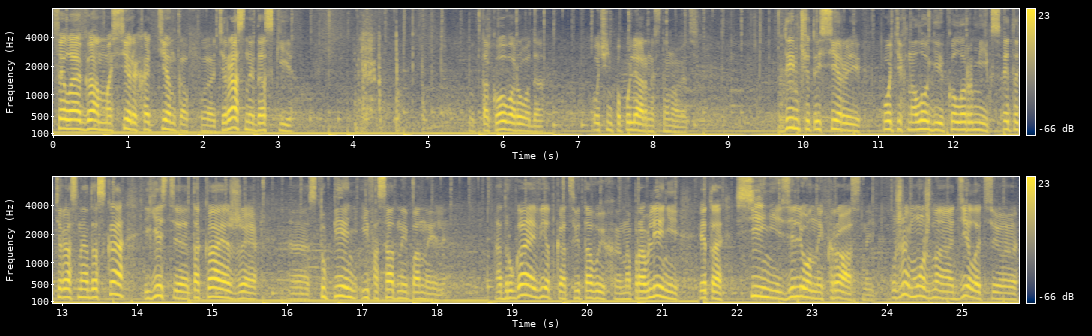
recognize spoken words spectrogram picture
Целая гамма серых оттенков э, террасной доски. Такого рода. Очень популярны становятся. Дымчатый серый по технологии Color Mix. Это террасная доска и есть э, такая же э, ступень и фасадные панели. А другая ветка цветовых направлений – это синий, зеленый, красный. Уже можно делать э,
